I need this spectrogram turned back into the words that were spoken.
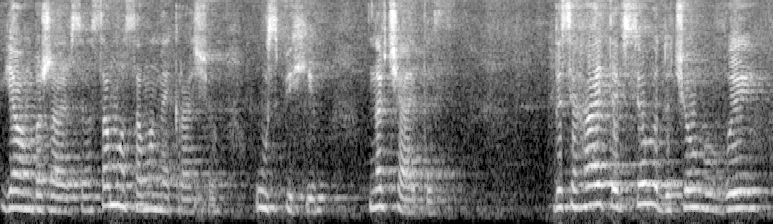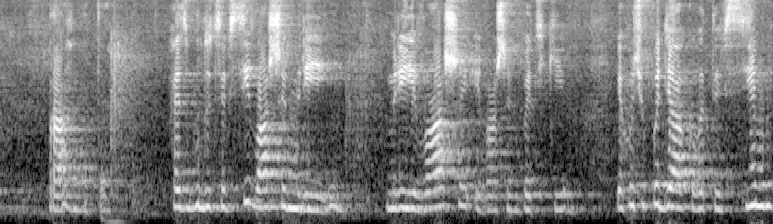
Я вам бажаю всього самого самого найкращого, успіхів, навчайтесь, досягайте всього, до чого ви прагнете. Хай збудуться всі ваші мрії, мрії ваші і ваших батьків. Я хочу подякувати всім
